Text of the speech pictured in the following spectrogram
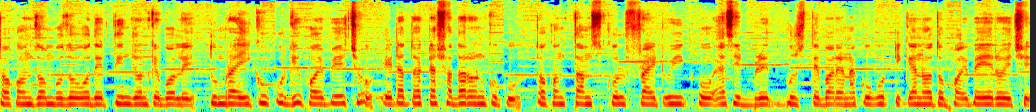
তখন জম্বোজো ওদের তিনজনকে বলে, তোমরা এই কুকুরকে ভয় পেয়েছ? এটা তো একটা সাধারণ কুকুর। তখন তাম স্কুল ফ্রাইট উইক ও অ্যাসিড ব্রেথ বুঝতে পারে না কুকুরটি কেন অত ভয় পেয়ে রয়েছে।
